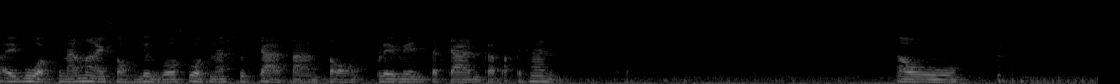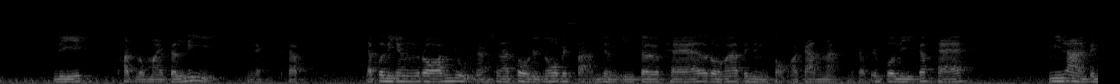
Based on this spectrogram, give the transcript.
ไฟรบวร์กชนะไมนซ์สองหนึ่งโวล์ฟสบวร์กชนะสตุ๊ตการ์ทสามสองเบรเมนจัดการกลับไปห้าหนึ่งครับเอาลีกถัดลงมาอิตาลีนะครับนาโปลียังร้อนอยู่นะ ชนะโตริโนไป 3-1 อินเตอร์แพ้โรม่าไป 1-2 อาการหนักนะครับ เอมโปลีก็แพ้มิลานเป็น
